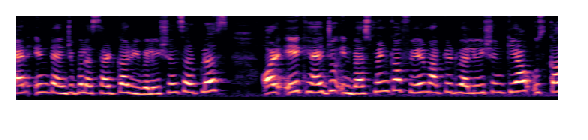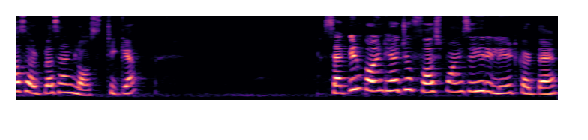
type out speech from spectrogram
एंड इनटेंजिबल असेट का रिवोल्यूशन सरप्लस और एक है जो इन्वेस्टमेंट का फेयर मार्केट वैल्यूएशन किया, उसका सरप्लस एंड लॉस ठीक है? सेकेंड पॉइंट है जो फ़र्स्ट पॉइंट से ही रिलेट करता है।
